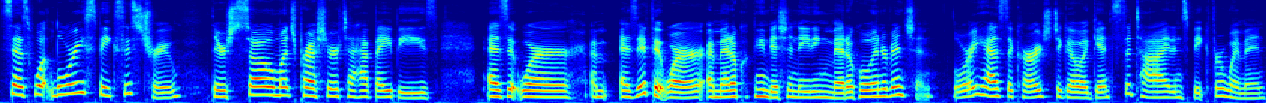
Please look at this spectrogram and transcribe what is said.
Says what Lori speaks is true. There's so much pressure to have babies as it were um, as if it were a medical condition needing medical intervention. Lori has the courage to go against the tide and speak for women,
